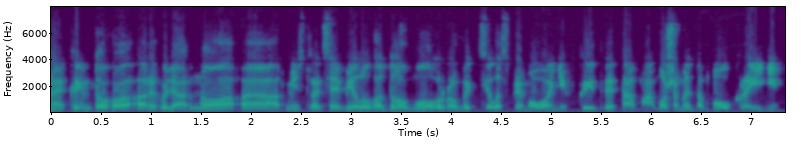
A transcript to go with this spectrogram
Е, Крім того, регулярно е, адміністрація Білого Дому робить цілеспрямовані вкиди там. А може, ми дамо Україні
